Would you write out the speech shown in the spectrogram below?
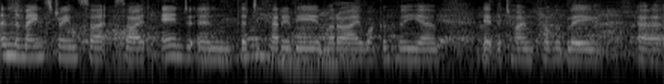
in the mainstream side and in the Te Karere, Marae, Waka Huia. At the time, probably uh,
